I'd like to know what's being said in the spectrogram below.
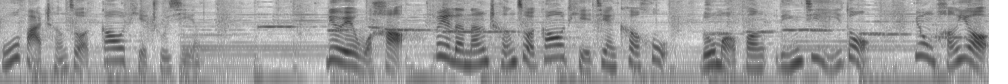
无法乘坐高铁出行。六月五号，为了能乘坐高铁见客户，卢某峰灵机一动，用朋友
